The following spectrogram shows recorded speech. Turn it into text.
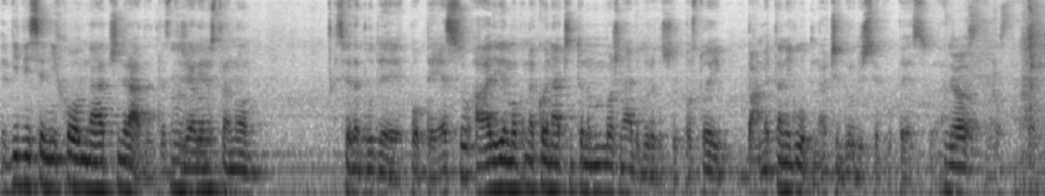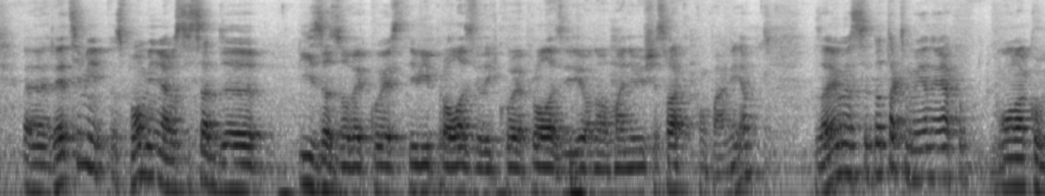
vidi se njihov način rada, da ste -hmm. želi jednostavno sve da bude po PS-u, ali vidimo na koji način to nam može najbolje da uradiš, postoji pametan i glup način da uradiš sve po PS-u. Jasno, jasno. E, reci mi, spominjao si sad e, izazove koje ste vi prolazili, koje prolazi ono manje više svaka kompanija. Zanima se, dotaknemo jedno jako onako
